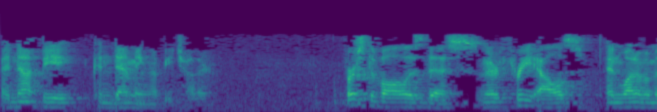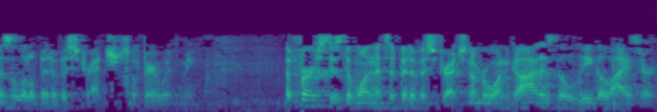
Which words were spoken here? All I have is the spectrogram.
and not be condemning of each other. First of all, is this there are three L's, and one of them is a little bit of a stretch, so bear with me. The first is the one that's a bit of a stretch. Number one, God is the legalizer.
